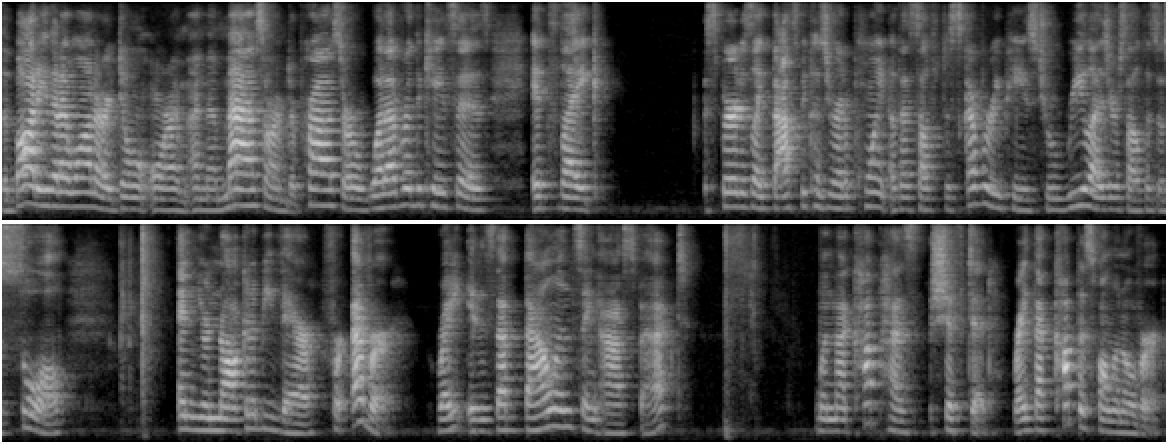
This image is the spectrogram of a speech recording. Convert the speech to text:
the body that I want, or I don't, or I'm I'm a mess, or I'm depressed, or whatever the case is, it's like spirit is like that's because you're at a point of that self-discovery piece to realize yourself as a soul and you're not going to be there forever right? It is that balancing aspect when that cup has shifted right? That cup has fallen over.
